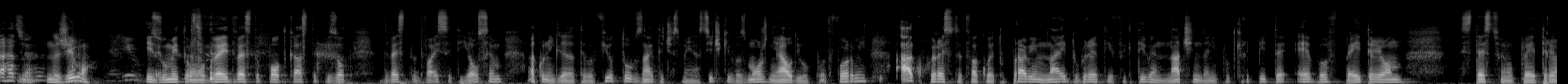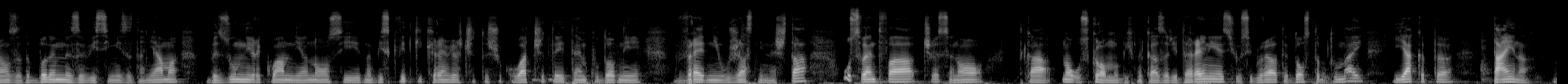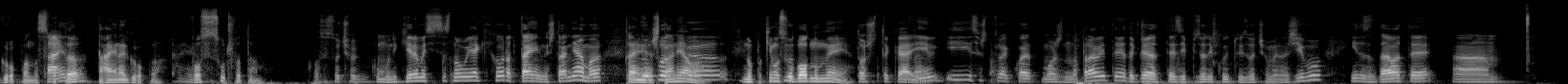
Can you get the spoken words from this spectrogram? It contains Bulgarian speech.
А, че... На, живо. Изумително. 2200 подкаст епизод 228. Ако ни гледате в YouTube, знайте, че сме и на всички възможни аудиоплатформи. А ако харесате това, което правим, най-добрият и ефективен начин да ни подкрепите е в Patreon. Естествено Patreon, за да бъдем независими, за да няма безумни рекламни анонси на бисквитки, кремвирчета, шоколадчета и тем подобни вредни, ужасни неща. Освен това, чрез едно така много скромно бихме казали дарение, си осигурявате достъп до най-яката тайна група на света. Тайна? Тайна група. Тайна. Какво се случва там? Какво се случва? Комуникираме си с много яки хора. Тайни неща няма. Тайни но неща пък, няма. Но пък има свободно мнение. Точно така. Да. И, и също това, което може да направите е да гледате тези епизоди, които излъчваме на живо и да задавате а,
